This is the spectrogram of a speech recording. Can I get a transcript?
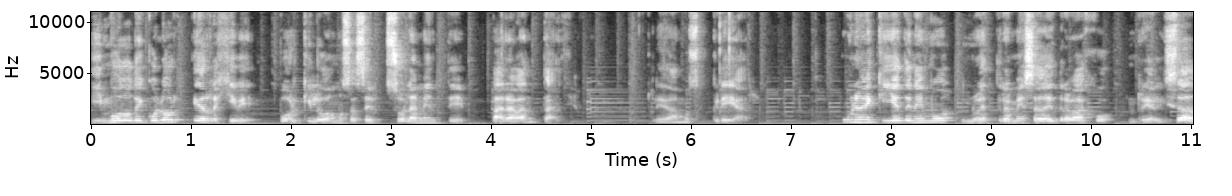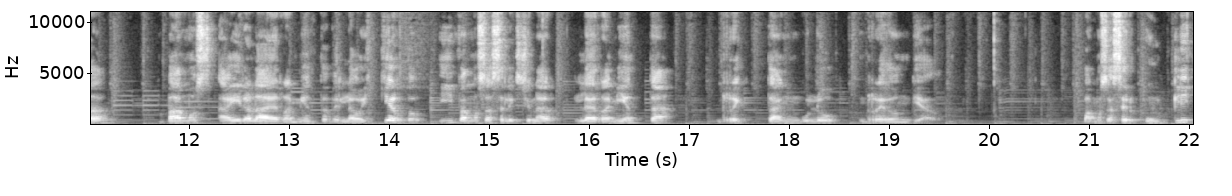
y modo de color RGB porque lo vamos a hacer solamente para pantalla. Le damos crear. Una vez que ya tenemos nuestra mesa de trabajo realizada, vamos a ir a la herramienta del lado izquierdo y vamos a seleccionar la herramienta rectángulo redondeado. Vamos a hacer un clic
